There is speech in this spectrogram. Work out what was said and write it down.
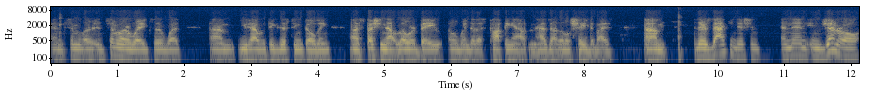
and similar in similar way to what um, you have with the existing building, uh, especially in that lower bay uh, window that's popping out and has that little shade device. Um, there's that condition. And then in general,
